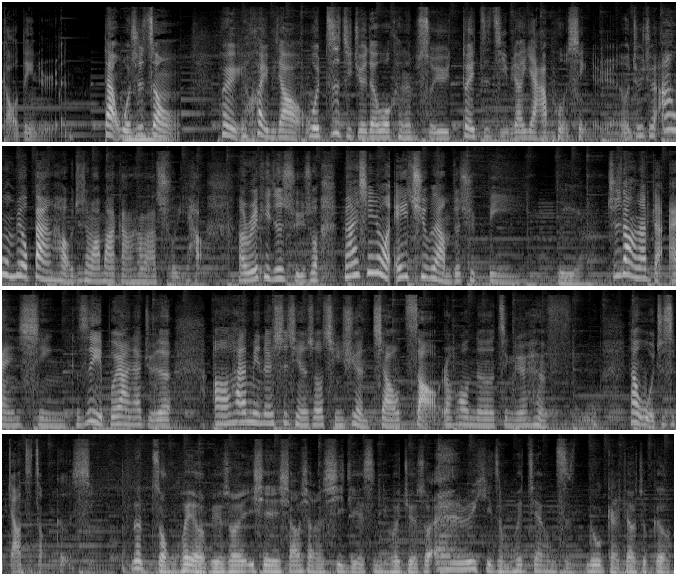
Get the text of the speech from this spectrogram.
搞定的人。但我是这种会会比较，我自己觉得我可能属于对自己比较压迫性的人，我就觉得啊我没有办好，我就想办法赶快把它处理好。然后 Ricky 就是属于说，没关系，如果 A 去不了，我们就去 B，对呀，就是让人家比较安心，可是也不会让人家觉得，哦，他在面对事情的时候情绪很焦躁，然后呢整个人很浮。那我就是比较这种个性。那总会有，比如说一些小小的细节是你会觉得说，哎，Ricky 怎么会这样子？如果改掉就更好。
